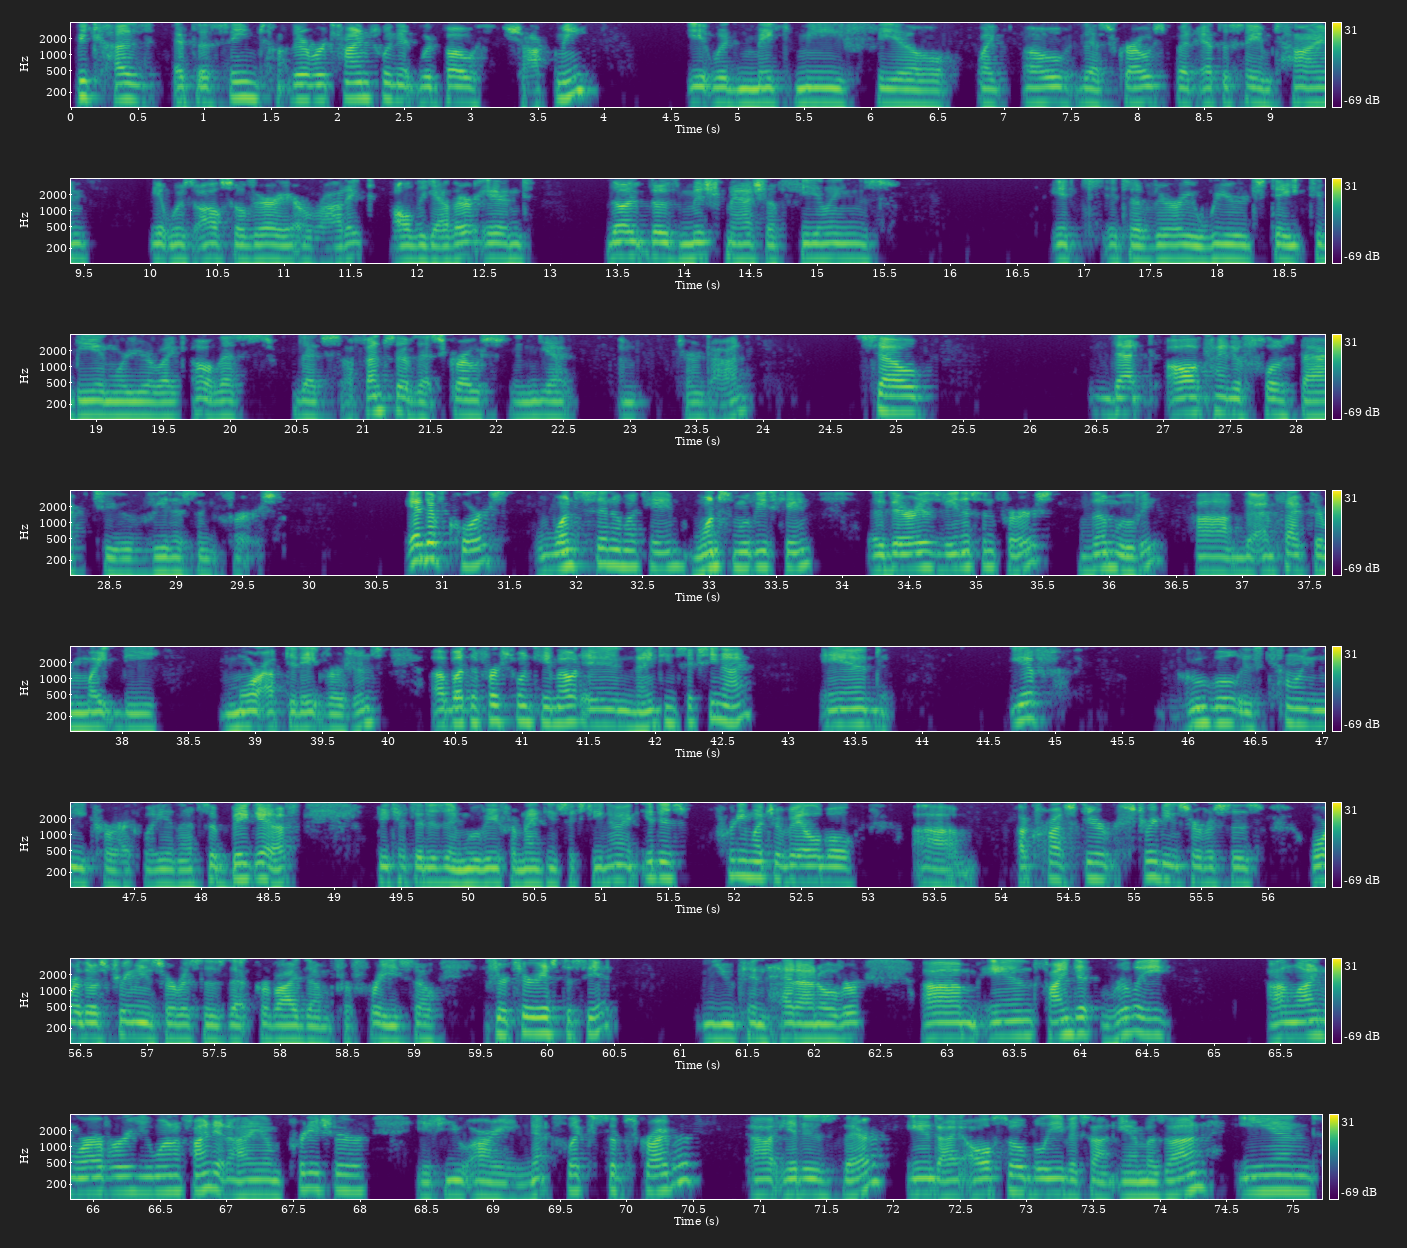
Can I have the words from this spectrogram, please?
because at the same time, there were times when it would both shock me, it would make me feel like, oh, that's gross, but at the same time, it was also very erotic altogether. And the, those mishmash of feelings it's it's a very weird state to be in where you're like, oh, that's that's offensive, that's gross, and yet I'm turned on. So that all kind of flows back to Venus and Furs. And of course, once cinema came, once movies came, there is Venus and Furs, the movie. Um, in fact, there might be more up to date versions. Uh, but the first one came out in 1969. And if Google is telling me correctly, and that's a big if because it is a movie from 1969, it is pretty much available um, across streaming services or those streaming services that provide them for free. So if you're curious to see it, you can head on over um, and find it really online wherever you want to find it. I am pretty sure if you are a Netflix subscriber, uh, it is there. And I also believe it's on Amazon and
